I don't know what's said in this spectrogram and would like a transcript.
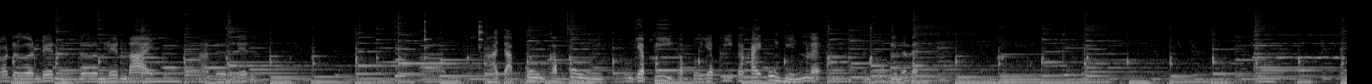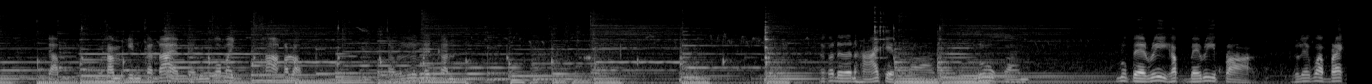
ก็เดินเล่นเดินเล่นได้นะเดินเล่นหาจับกุ้งกับกุ้งกุ้งแยปปี้กับตัวแยปปี้คล้ายๆกุ้งหินแหละเหมือนกุ้งหินนั่นแหละจับทำกินกันได้แต่ลุงก็ไม่ฆ่าเขาหรอกจับเล่นเล่นกัน แล้วก็เดินหาเก็บลูกลูกเบอร์รี่ครับเบอร์รี่ปลา เรียกว่าแบล็ก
